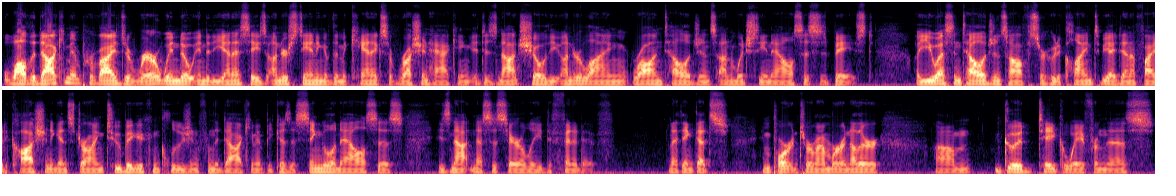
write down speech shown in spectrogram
While the document provides a rare window into the NSA's understanding of the mechanics of Russian hacking, it does not show the underlying raw intelligence on which the analysis is based. A U.S. intelligence officer who declined to be identified cautioned against drawing too big a conclusion from the document because a single analysis is not necessarily definitive. And I think that's important to remember. Another um, good takeaway from this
